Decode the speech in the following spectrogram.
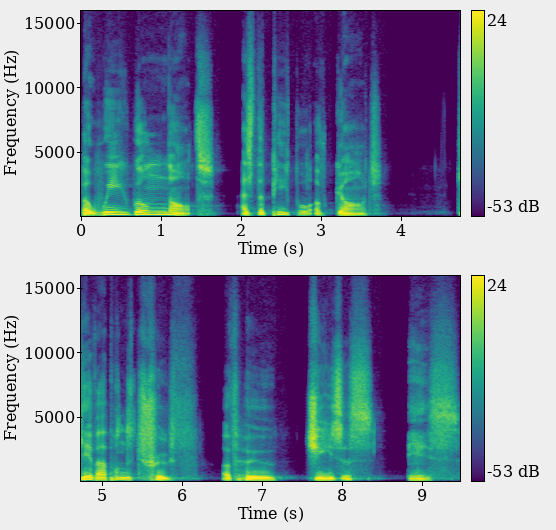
But we will not, as the people of God, give up on the truth of who Jesus is.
